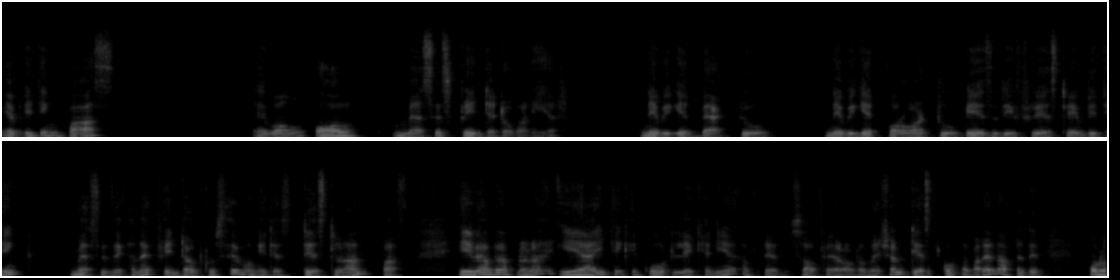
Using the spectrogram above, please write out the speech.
এভরিথিং পাস এবং all message printed over here navigate back to navigate forward to page refreshed everything message এখানে প্রিন্ট আউট করছে এবং এটা টেস্ট রান পাস এইভাবে আপনারা এআই থেকে কোড লিখে নিয়ে আপনার সফটওয়্যার অটোমেশন টেস্ট করতে পারেন, আপনাদের কোনো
